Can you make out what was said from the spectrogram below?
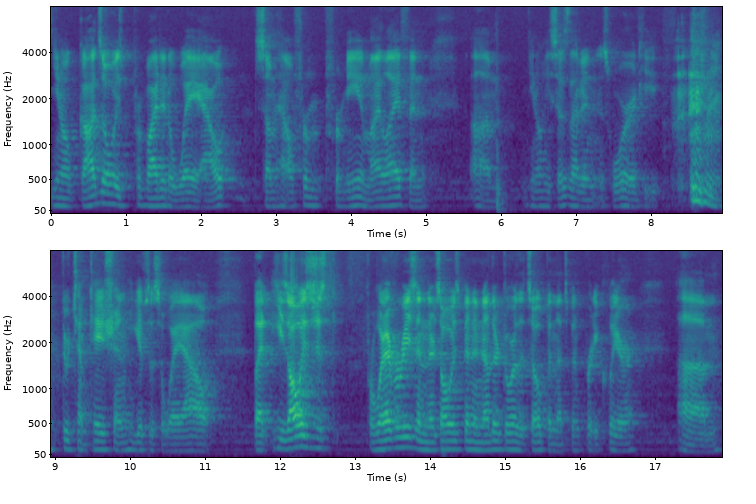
you know, God's always provided a way out somehow for, for me in my life. And, um, you know, He says that in His Word. He, through temptation, He gives us a way out. But He's always just for whatever reason, there's always been another door that's open that's been pretty clear. Um,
